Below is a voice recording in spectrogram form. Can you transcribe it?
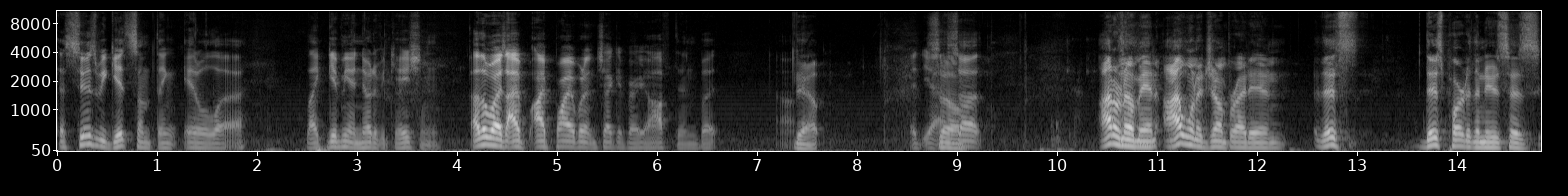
as soon as we get something, it'll uh, like give me a notification. Otherwise, I I probably wouldn't check it very often. But yeah. it, yeah, So- so, I don't know, man. I want to jump right in. This this part of the news has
